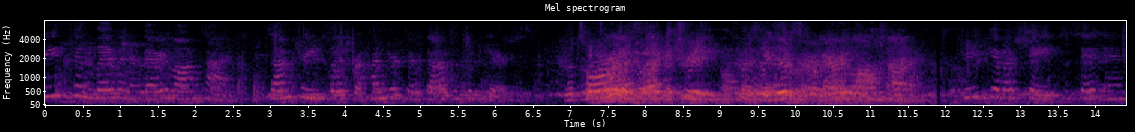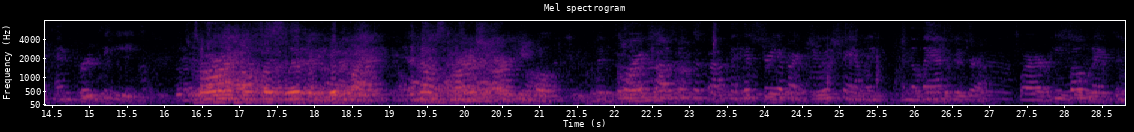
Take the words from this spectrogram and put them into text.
Trees can live in a very long time. Some trees live for hundreds or thousands of years. The Torah is like a tree because it lives for a very long time. Trees give us shade to sit in and fruit to eat. The Torah helps us live a good life. and helps nourish our people. The Torah tells us about the history of our Jewish family and the land of Israel, where our people lived in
